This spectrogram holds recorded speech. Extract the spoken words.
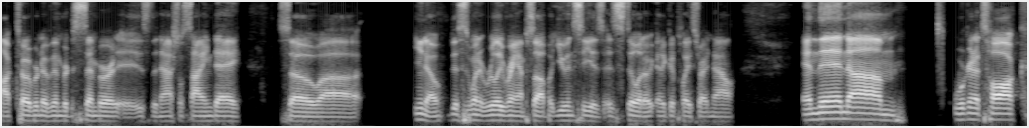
October, November, December is the National Signing Day. So, uh, you know, this is when it really ramps up, but UNC is, is still at a, at a good place right now. And then um, we're going to talk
